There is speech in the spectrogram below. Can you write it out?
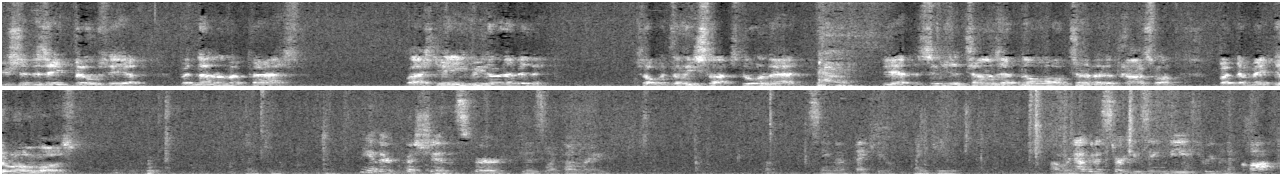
You said there's eight bills here, but none of them are passed. Last year, he vetoed everything. So until he stops doing that, yeah, the cities and towns have no alternative, Counselor, but to make their own laws. Thank you. Any other questions for Ms. Montgomery? Seeing none, thank you. Thank you. Uh, We're now going to start using the three-minute clock.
